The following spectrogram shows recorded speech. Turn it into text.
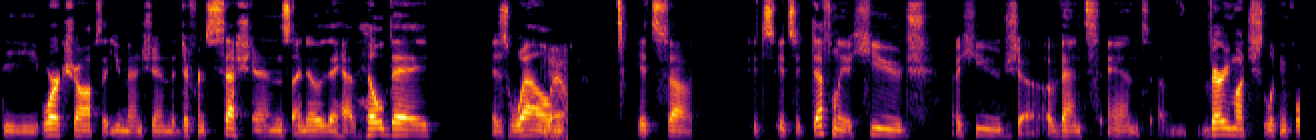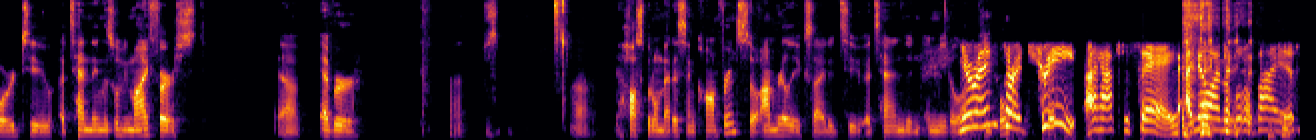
the workshops that you mentioned, the different sessions. I know they have Hill Day as well. Yeah. It's uh, it's it's definitely a huge a huge uh, event and uh, very much looking forward to attending. This will be my first uh, ever uh, uh, hospital medicine conference, so I'm really excited to attend and, and meet a lot You're of people. You're in for a treat, I have to say. I know I'm a little biased,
